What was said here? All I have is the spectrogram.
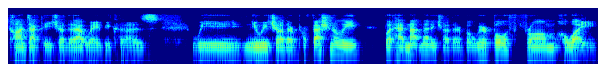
contacted each other that way because we knew each other professionally but had not met each other. But we're both from Hawaii.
